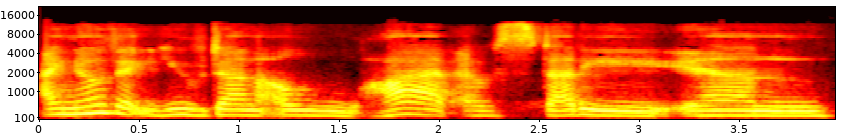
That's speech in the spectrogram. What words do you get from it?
I know that you've done a lot of study in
